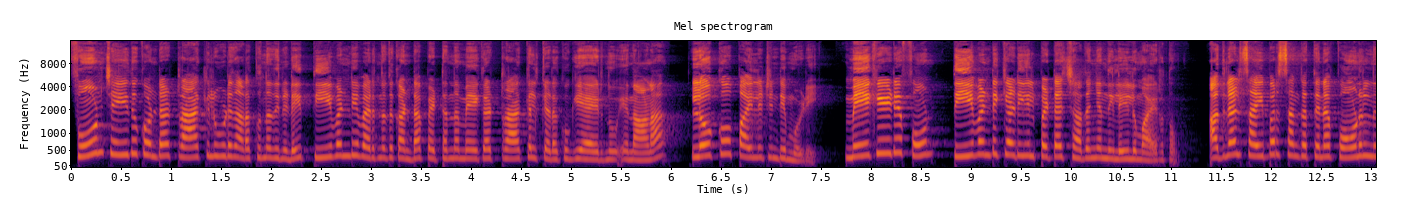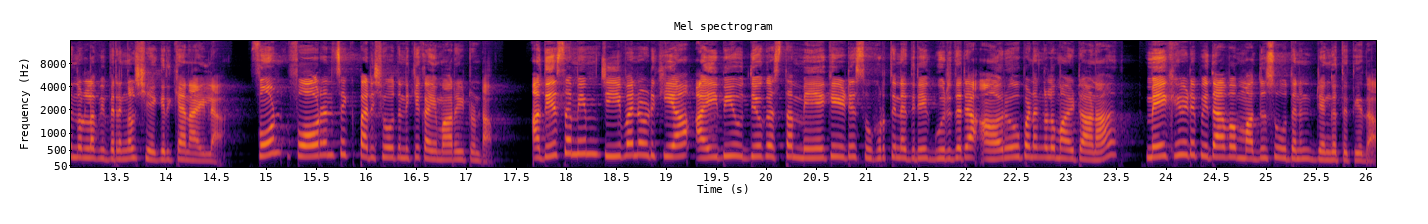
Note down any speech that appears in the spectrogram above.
ഫോൺ ചെയ്തുകൊണ്ട് ട്രാക്കിലൂടെ നടക്കുന്നതിനിടെ തീവണ്ടി വരുന്നത് കണ്ട് പെട്ടെന്ന് മേഘ ട്രാക്കിൽ കിടക്കുകയായിരുന്നു എന്നാണ് ലോക്കോ പൈലറ്റിന്റെ മൊഴി. മേഘയുടെ ഫോൺ തീവണ്ടിക്കടിയിൽപ്പെട്ട ചതഞ്ഞ നിലയിലുമായിരുന്നു. അതിനാൽ സൈബർ സംഘത്തിന് ഫോണിൽ നിന്നുള്ള വിവരങ്ങൾ ശേഖരിക്കാനായില്ല. ഫോൺ ഫോറൻസിക് പരിശോധനയ്ക്ക് കൈമാറിയിട്ടുണ്ട്. അതേസമയം ജീവനൊടുക്കിയ ഐ ബി ഉദ്യോഗസ്ഥ മേഘയുടെ സുഹൃത്തിനെതിരെ ഗുരുതര ആരോപണങ്ങളുമായിട്ടാണ് മേഘയുടെ പിതാവ് മധുസൂദനൻ രംഗത്തെത്തിയത്.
